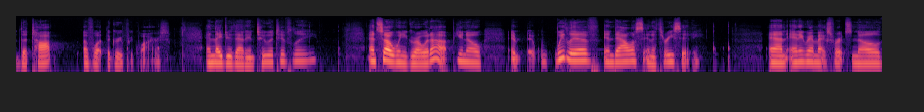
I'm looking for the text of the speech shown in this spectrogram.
the top of what the group requires. And they do that intuitively. And so when you grow it up, you know, we live in Dallas in a three city. And Enneagram experts know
